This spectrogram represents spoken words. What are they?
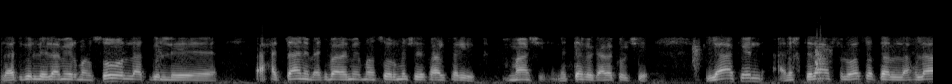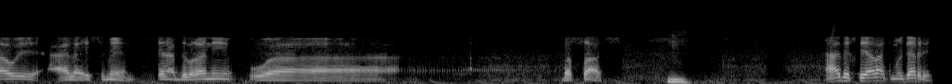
لا تقول لي الأمير منصور لا تقول لي أحد ثاني باعتبار الأمير منصور مشرف على الفريق. ماشي نتفق على كل شيء. لكن الاختلاف في الوسط الأهلاوي على اسمين حسين عبد الغني و بصاص. هذه اختيارات مدرب.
